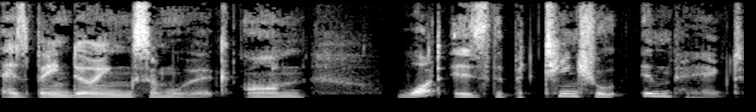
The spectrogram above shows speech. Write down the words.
has been doing some work on what is the potential impact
